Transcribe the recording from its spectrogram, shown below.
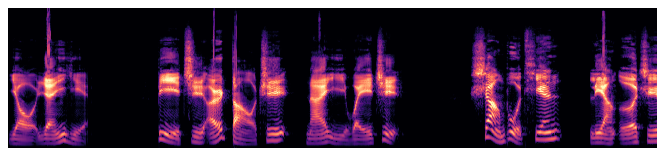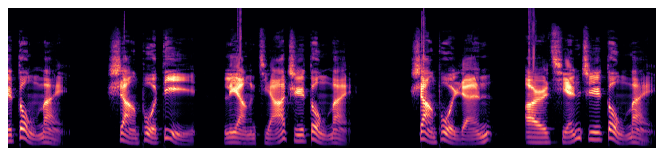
有人也。必止而导之，乃以为治。上部天，两额之动脉；上部地。”两颊之动脉，上部人耳前之动脉，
